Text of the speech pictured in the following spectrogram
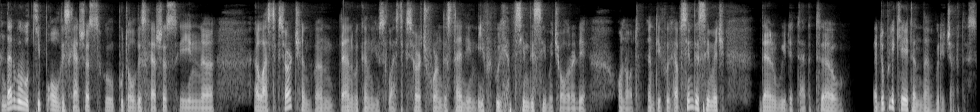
And then we will keep all these hashes. We'll put all these hashes in uh, Elasticsearch, and when, then we can use Elasticsearch for understanding if we have seen this image already or not. And if we have seen this image, then we detect uh, a duplicate, and then we reject this.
